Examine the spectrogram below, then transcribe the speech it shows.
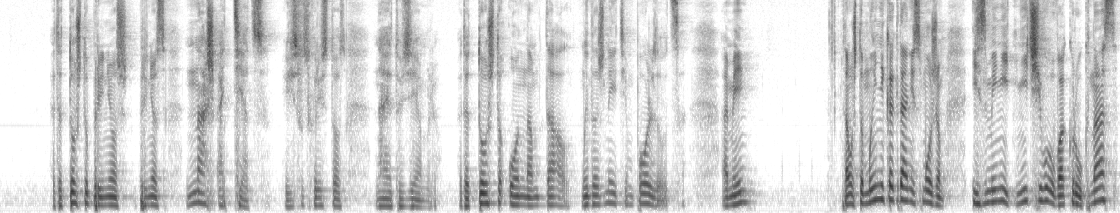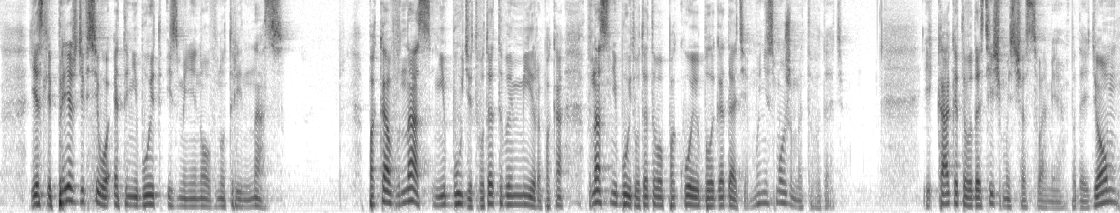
– это то, что принес, принес наш Отец, Иисус Христос, на эту землю. Это то, что Он нам дал. Мы должны этим пользоваться. Аминь. Потому что мы никогда не сможем изменить ничего вокруг нас, если прежде всего это не будет изменено внутри нас. Пока в нас не будет вот этого мира, пока в нас не будет вот этого покоя и благодати, мы не сможем этого дать. И как этого достичь, мы сейчас с вами подойдем.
